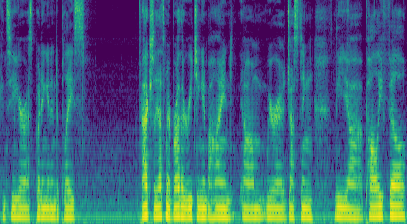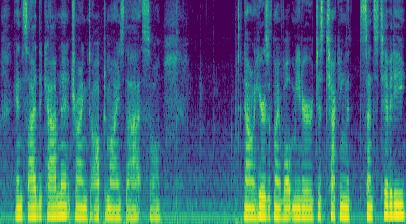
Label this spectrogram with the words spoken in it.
can see here us putting it into place. Actually, that's my brother reaching in behind. Um, we were adjusting the uh, polyfill inside the cabinet, trying to optimize that. So now here's with my voltmeter, just checking the sensitivity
